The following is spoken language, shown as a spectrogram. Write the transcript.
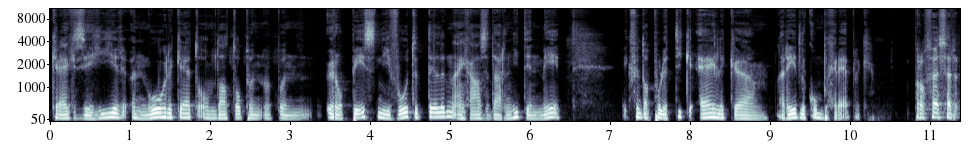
krijgen ze hier een mogelijkheid om dat op een, op een Europees niveau te tillen en gaan ze daar niet in mee. Ik vind dat politiek eigenlijk uh, redelijk onbegrijpelijk. Professor,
